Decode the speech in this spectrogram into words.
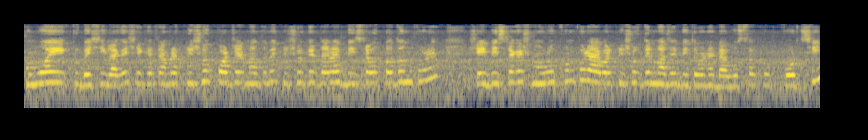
সময় একটু বেশি লাগে, সেক্ষেত্রে আমরা কৃষক পর্যায়ের মাধ্যমে কৃষকের দ্বারা বীজটা উৎপাদন করে, সেই বীজটাকে সংরক্ষণ করে আবার কৃষকদের মাঝে বিতরণের ব্যবস্থা কর- করছি।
